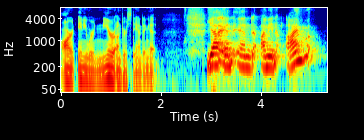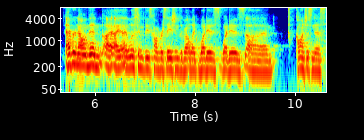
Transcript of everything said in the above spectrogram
aren't anywhere near understanding it. Yeah, and and I mean, I'm every now and then I, I listen to these conversations about like what is what is uh, consciousness.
